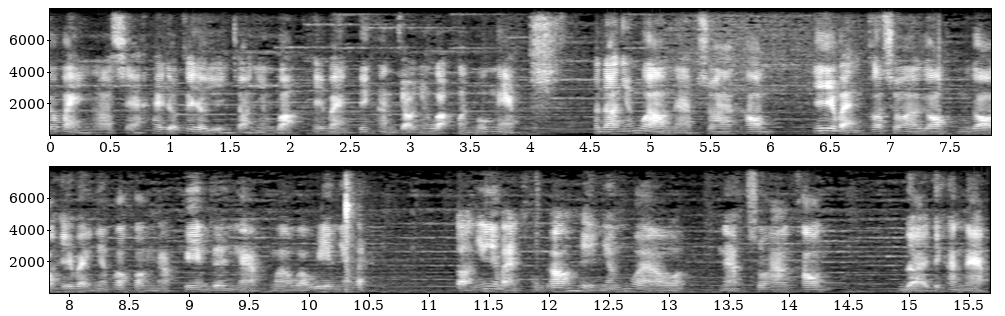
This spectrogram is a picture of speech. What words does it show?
các bạn à, sẽ thấy được cái giao diện chọn nhân vật thì bạn tiến hành chọn nhân vật mình muốn nạp. Sau đó nhấn vào nạp xoa không. Nếu như bạn có số không rồi thì bạn nhấn vào phần nạp game để nạp vào game nhé bạn. Còn nếu như bạn không có thì nhấn vào nạp số không để tiến hành nạp.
